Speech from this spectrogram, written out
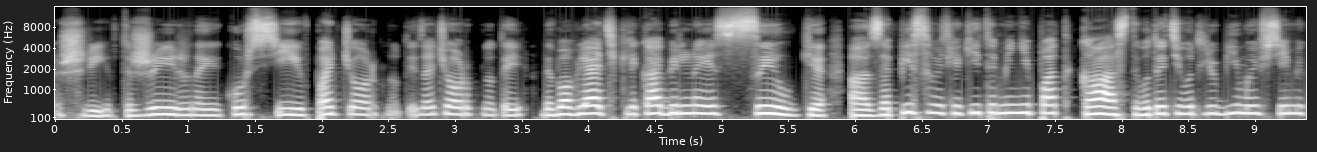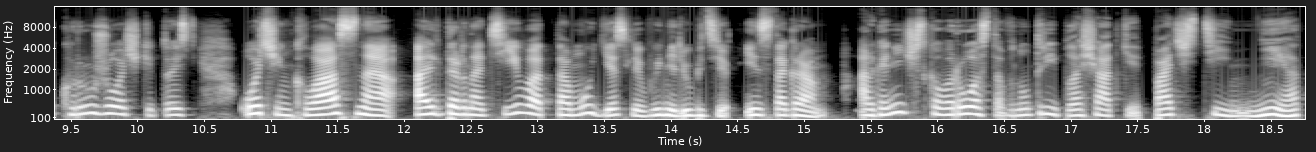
шрифт жирный, курсив, подчеркнутый, зачеркнутый, добавлять кликабельные ссылки, а, записывать какие-то мини-подкасты, вот эти вот любимые всеми кружочки. То есть очень классная альтернатива тому, если вы не любите Инстаграм. Органического роста внутри площадки почти нет,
